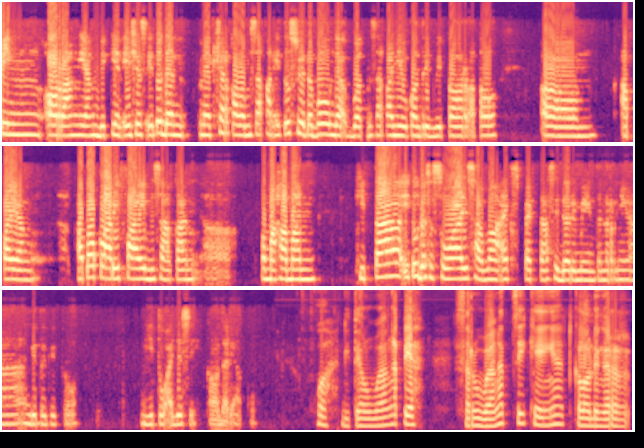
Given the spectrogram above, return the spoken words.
ping orang yang bikin issues itu dan make sure kalau misalkan itu suitable nggak buat misalkan new contributor atau um, apa yang atau clarify misalkan uh, pemahaman kita itu udah sesuai sama ekspektasi dari maintainernya gitu-gitu. Gitu aja sih kalau dari aku wah detail banget ya. Seru banget sih kayaknya kalau dengar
